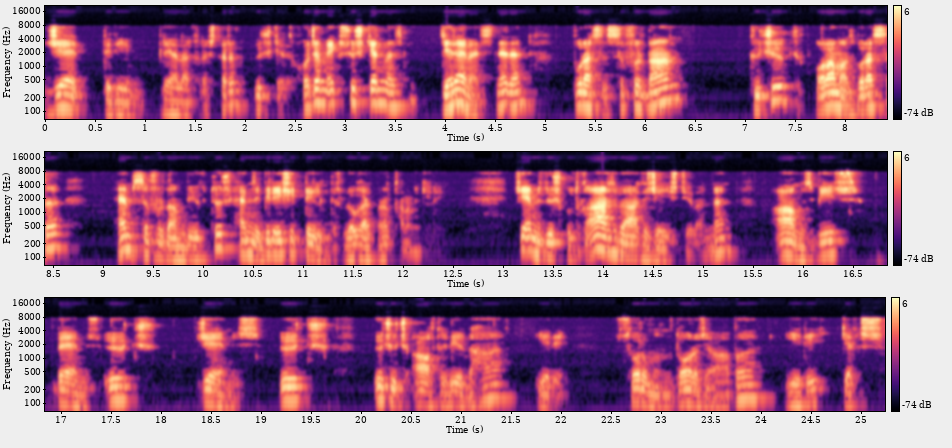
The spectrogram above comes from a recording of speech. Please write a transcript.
c dediğim değerli arkadaşlarım 3 gelir. Hocam eksi 3 gelmez mi? Gelemez. Neden? Burası sıfırdan küçük olamaz. Burası hem sıfırdan büyüktür hem de bir eşit değildir. Logaritmanın tanımı gereği. C'miz 3 bulduk. A artı B artı C istiyor benden. A'mız 1, B'miz 3, C'miz 3, 3, 3, 6, 1 daha 7. Sorumun doğru cevabı 7 gelir.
